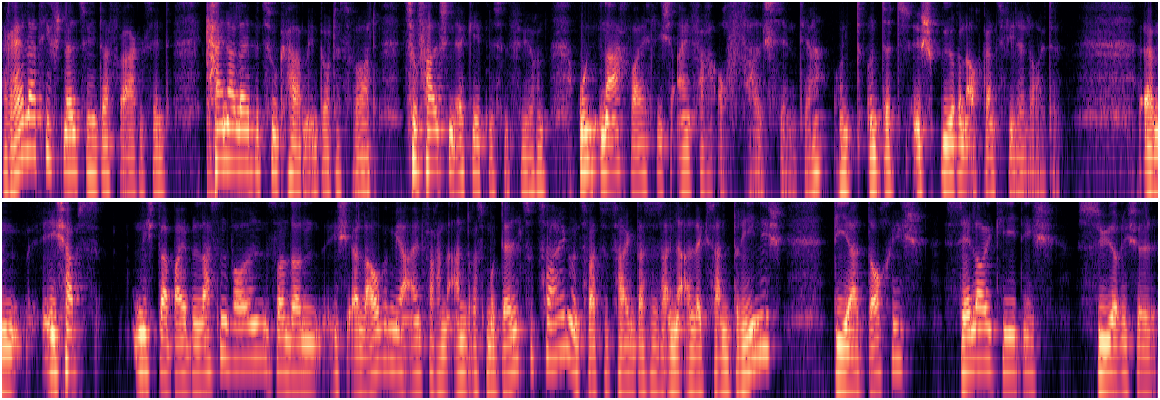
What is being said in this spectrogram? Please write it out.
relativ schnell zu hinterfragen sind, keinerlei Bezug haben in Gottes Wort, zu falschen Ergebnissen führen und nachweislich einfach auch falsch sind. Ja? Und, und das spüren auch ganz viele Leute. Ähm, ich habe es nicht dabei belassen wollen, sondern ich erlaube mir einfach ein anderes Modell zu zeigen. Und zwar zu zeigen, dass es eine alexandrinisch, diadochisch, seleukidisch, syrische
